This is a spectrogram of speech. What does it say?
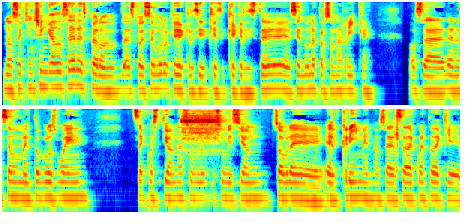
no sé quién chingados eres, pero estoy seguro que, creci- que, que creciste siendo una persona rica. O sea, en ese momento Bruce Wayne se cuestiona su, su visión sobre el crimen. O sea, él se da cuenta de que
